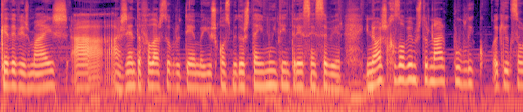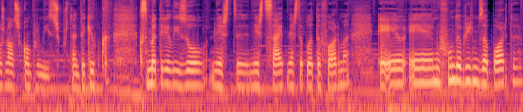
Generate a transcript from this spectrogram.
cada vez mais há, há gente a falar sobre o tema e os consumidores têm muito interesse em saber. E nós resolvemos tornar público aquilo que são os nossos compromissos. Portanto, aquilo que, que se materializou neste, neste site, nesta plataforma, é, é, no fundo, abrirmos a porta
